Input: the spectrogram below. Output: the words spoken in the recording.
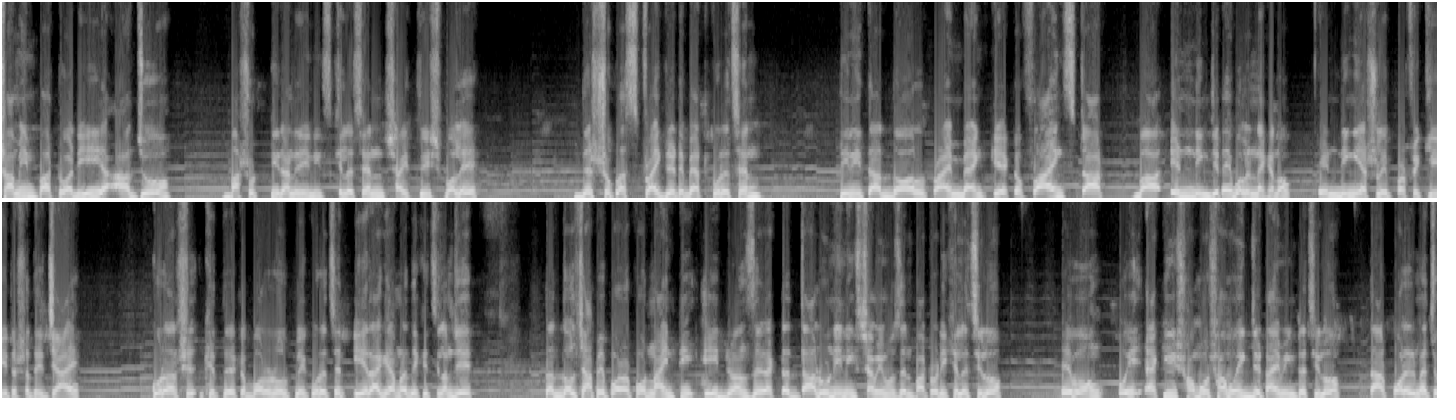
শামীম পাটোয়ারি আজও বাষট্টি রানের ইনিংস খেলেছেন সাঁত্রিশ বলে দেড়শো প্লাস স্ট্রাইক রেটে ব্যাট করেছেন। তিনি তার দল প্রাইম ব্যাংকে একটা ফ্লাইং স্টার্ট বা এন্ডিং যেটাই বলেন না কেন এন্ডিংই আসলে পারফেক্টলি এটার সাথে যায়। করার ক্ষেত্রে একটা বড় রোল প্লে করেছেন। এর আগে আমরা দেখেছিলাম যে তার দল চাপে পড়ার পর নাইনটি এইট রানসের একটা দারুণ ইনিংস শামীম হোসেন পাটোয়ারি খেলেছিল এবং ওই একই সমসাময়িক যে টাইমিংটা ছিল তারপরের ম্যাচে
